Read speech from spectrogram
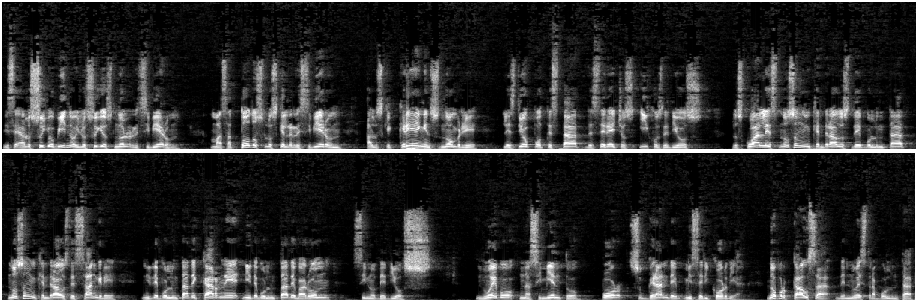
Dice, a los suyos vino y los suyos no le recibieron, mas a todos los que le recibieron, a los que creen en su nombre, les dio potestad de ser hechos hijos de Dios, los cuales no son engendrados de voluntad, no son engendrados de sangre, ni de voluntad de carne, ni de voluntad de varón, sino de Dios. Nuevo nacimiento por su grande misericordia, no por causa de nuestra voluntad,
